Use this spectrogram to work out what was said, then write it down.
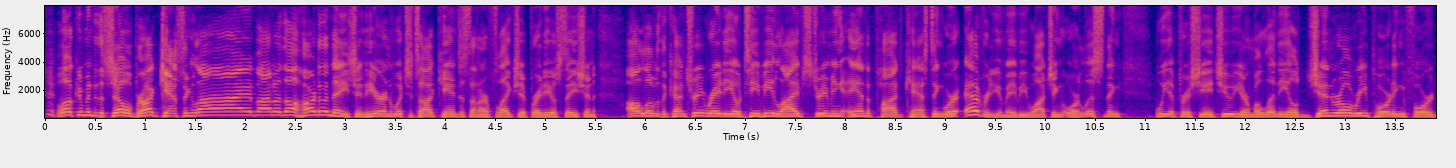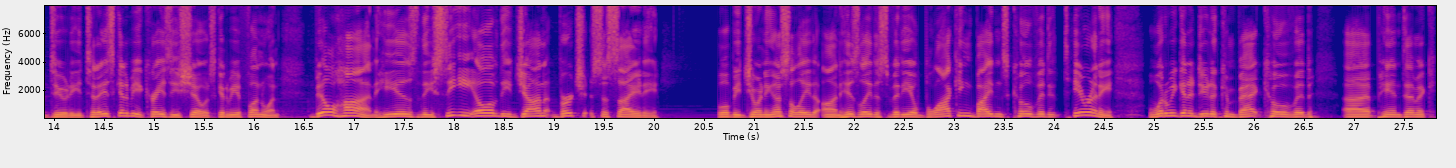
Welcome into the show, broadcasting live out of the heart of the nation here in Wichita, Kansas, on our flagship radio station all over the country, radio, TV, live streaming, and podcasting, wherever you may be watching or listening. We appreciate you, your millennial general, reporting for duty. Today's going to be a crazy show. It's going to be a fun one. Bill Hahn, he is the CEO of the John Birch Society will be joining us late on his latest video, Blocking Biden's COVID Tyranny. What are we going to do to combat COVID uh, pandemic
